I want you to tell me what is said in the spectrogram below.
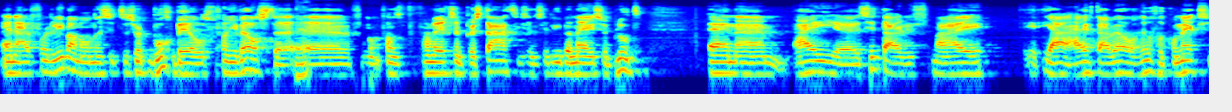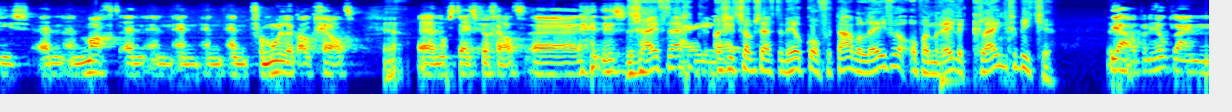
En hij, voor Libanon is het een soort boegbeeld van je welste. Ja. Van, van, vanwege zijn prestaties en zijn Libanese bloed. En ehm, hij zit daar dus, maar hij ja, hij heeft daar wel heel veel connecties en, en macht en, en, en, en, en vermoedelijk ook geld. Ja. Uh, nog steeds veel geld. Uh, dus, dus hij heeft eigenlijk, hij, als je het zo beschrijft, een heel comfortabel leven op een redelijk klein gebiedje. Ja, op een heel klein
